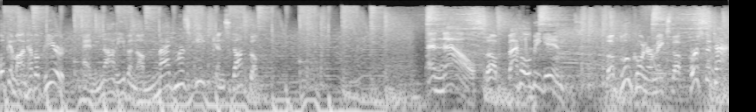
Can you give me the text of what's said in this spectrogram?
Pokemon have appeared, and not even a magma's heat can stop them. And now, the battle begins. The blue corner makes the first attack.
